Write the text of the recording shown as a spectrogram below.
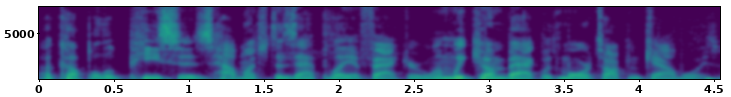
a couple of pieces. How much does that play a factor? When we come back with more talking Cowboys.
